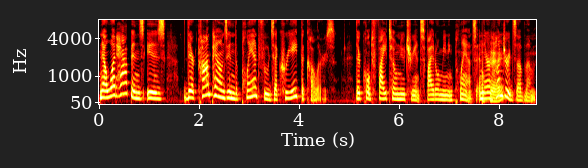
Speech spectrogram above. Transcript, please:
Now, what happens is there are compounds in the plant foods that create the colors. They're called phytonutrients, phyto meaning plants, and there Okay. are hundreds of them.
